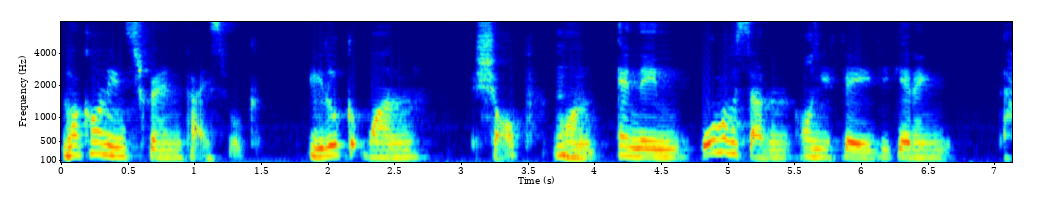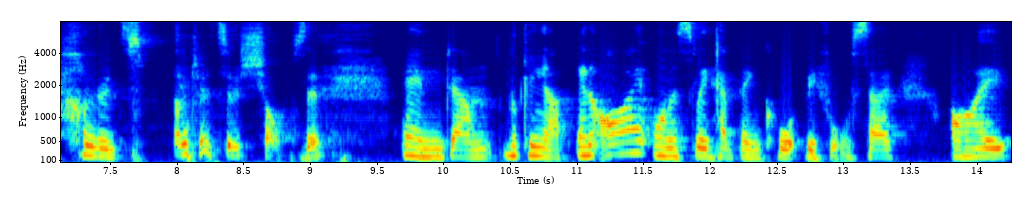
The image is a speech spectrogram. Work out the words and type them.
like on Instagram and Facebook, you look at one shop on, and then all of a sudden on your feed, you're getting hundreds, hundreds of shops and, and um, looking up. And I honestly have been caught before. So, I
